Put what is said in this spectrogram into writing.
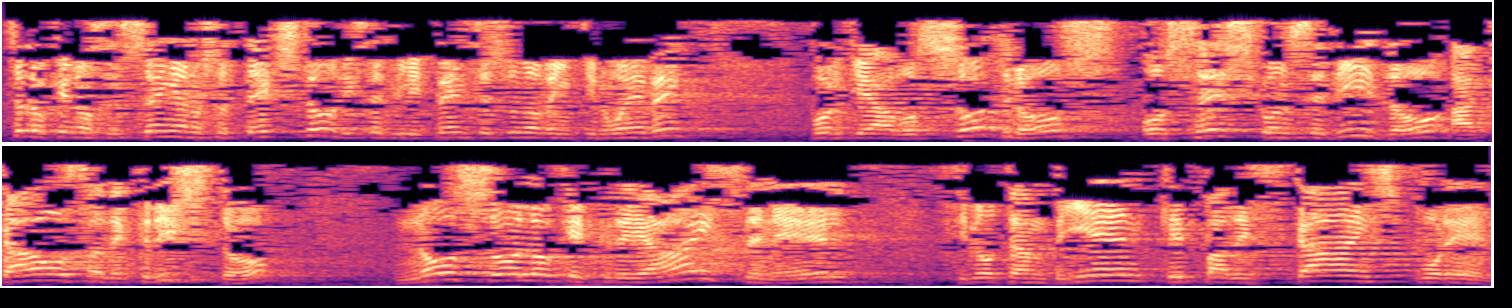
Eso es lo que nos enseña nuestro texto, dice Filipenses 1.29, porque a vosotros os es concedido a causa de Cristo, no solo que creáis en Él, sino también que padezcáis por Él.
